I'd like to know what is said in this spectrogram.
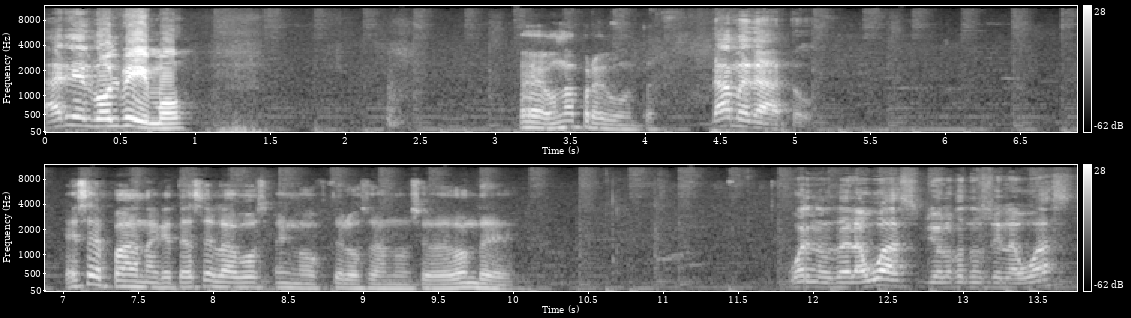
Ariel, volvimos. Eh, una pregunta. Dame datos. Ese pana que te hace la voz en off de los anuncios, ¿de dónde es? Bueno, de la UAS, yo lo conocí en la UAS,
